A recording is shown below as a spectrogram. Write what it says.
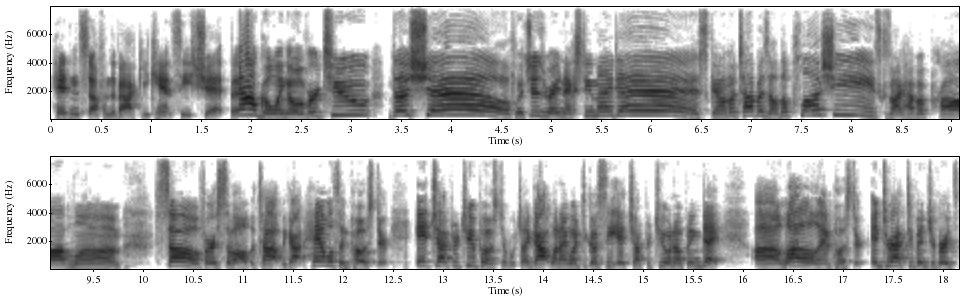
hidden stuff in the back. You can't see shit. But now going over to the shelf, which is right next to my desk. And on the top is all the plushies, because I have a problem. So, first of all, at the top, we got Hamilton poster, It Chapter 2 poster, which I got when I went to go see It Chapter 2 on opening day, uh, La La Land poster, Interactive Introverts,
